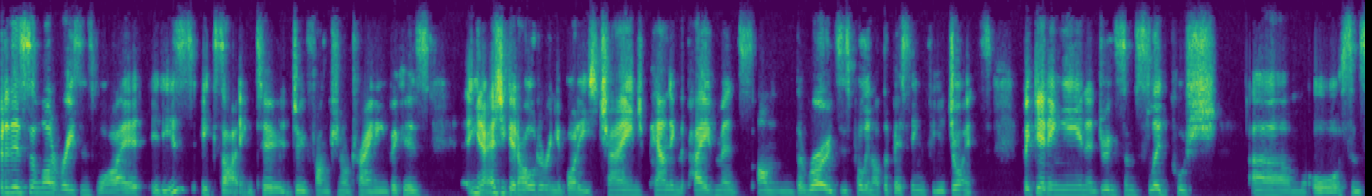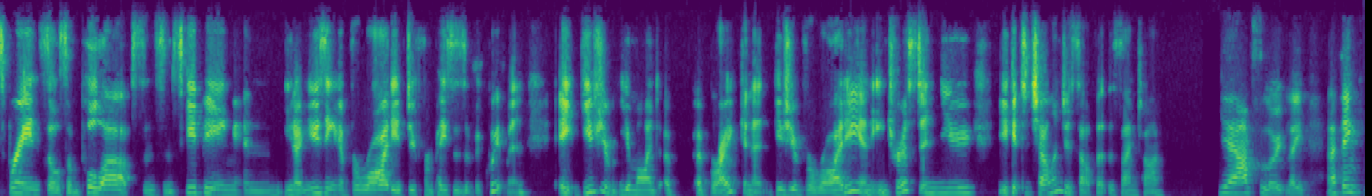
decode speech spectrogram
but there's a lot of reasons why it, it is exciting to do functional training because you know, as you get older and your bodies change, pounding the pavements on the roads is probably not the best thing for your joints. But getting in and doing some sled push um, or some sprints or some pull-ups and some skipping and you know using a variety of different pieces of equipment it gives your, your mind a, a break and it gives you variety and interest and you you get to challenge yourself at the same time yeah absolutely and i think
